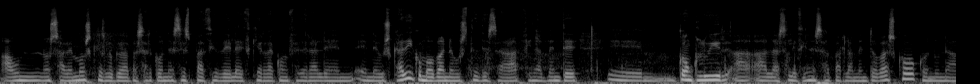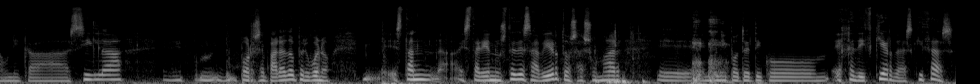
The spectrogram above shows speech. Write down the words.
aún no sabemos qué es lo que va a pasar con ese espacio de la izquierda confederal en, Euskadi. ¿Cómo van ustedes a finalmente eh, concluir a, las elecciones al Parlamento Vasco con una única sigla? Por separado, pero bueno, están, ¿estarían ustedes abiertos a sumar en un hipotético eje de izquierdas, quizás?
